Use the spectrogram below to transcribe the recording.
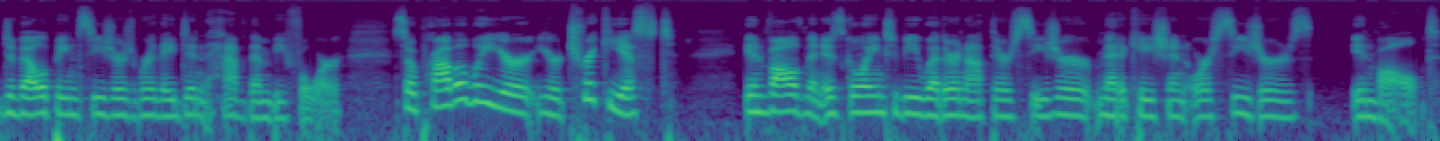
developing seizures where they didn't have them before. So, probably your your trickiest involvement is going to be whether or not there's seizure medication or seizures involved.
